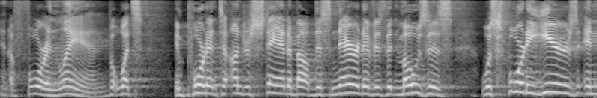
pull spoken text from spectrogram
in a foreign land. But what's important to understand about this narrative is that Moses was 40 years in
